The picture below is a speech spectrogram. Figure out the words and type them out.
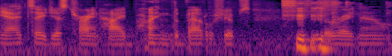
Yeah, I'd say just try and hide behind the battleships for right now.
